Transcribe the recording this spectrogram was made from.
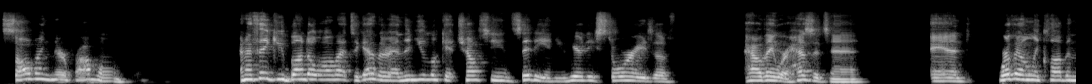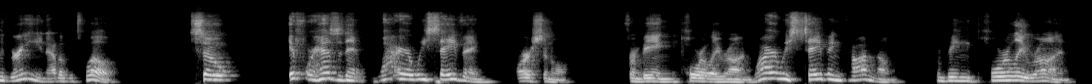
solving their problem? And I think you bundle all that together, and then you look at Chelsea and City, and you hear these stories of how they were hesitant, and we're the only club in the green out of the 12. So if we're hesitant, why are we saving Arsenal from being poorly run? Why are we saving Tottenham from being poorly run?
